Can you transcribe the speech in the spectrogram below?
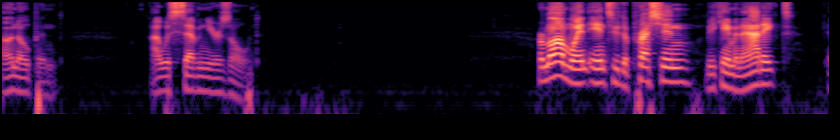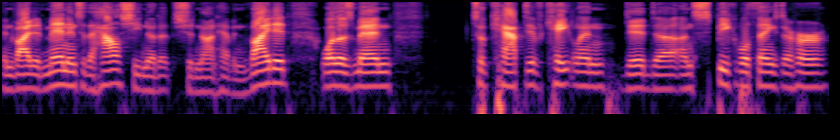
unopened. I was seven years old. Her mom went into depression, became an addict, invited men into the house she should not have invited. One of those men took captive Caitlin, did uh, unspeakable things to her,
